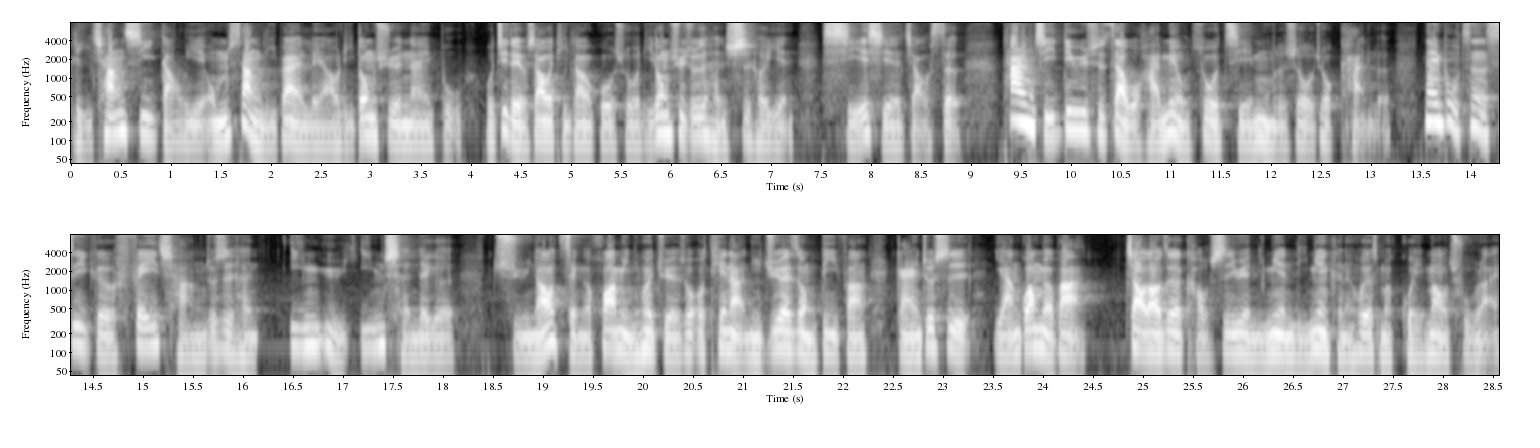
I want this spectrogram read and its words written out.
李昌熙导演，我们上礼拜聊李栋旭的那一部，我记得有稍微提到过说，李栋旭就是很适合演邪邪的角色。他人及地狱是在我还没有做节目的时候我就看了那一部，真的是一个非常就是很阴郁阴沉的一个剧，然后整个画面你会觉得说，哦天哪，你居在这种地方，感觉就是阳光没有办法照到这个考试院里面，里面可能会有什么鬼冒出来。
